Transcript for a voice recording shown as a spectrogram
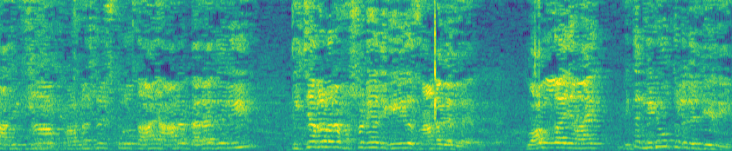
নাজিম সাহেব ফাউন্ডেশন স্কুল তাই আর বেড়া দেরি টিচার হলে হসপিটালে দিকে গিয়ে সাঁড়া গেলে। ওয়াল্লাহ জানাই এটা মিটিং তুলে দিয়ে দিই।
